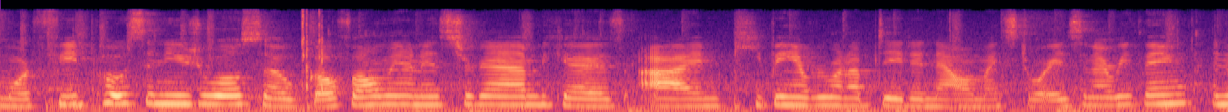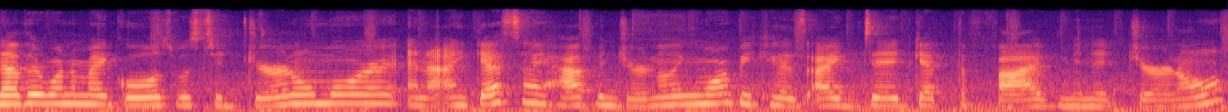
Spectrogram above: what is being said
more feed posts than usual so go follow me on instagram because i'm keeping everyone updated now on my stories and everything. Another one of my goals was to journal more and i guess i have been journaling more because i did get the five minute journal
